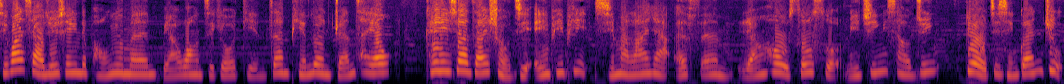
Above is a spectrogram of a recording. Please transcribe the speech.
喜欢小军声音的朋友们，不要忘记给我点赞、评论、转采哟！可以下载手机 APP 喜马拉雅 FM，然后搜索“迷之音小军”，对我进行关注。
